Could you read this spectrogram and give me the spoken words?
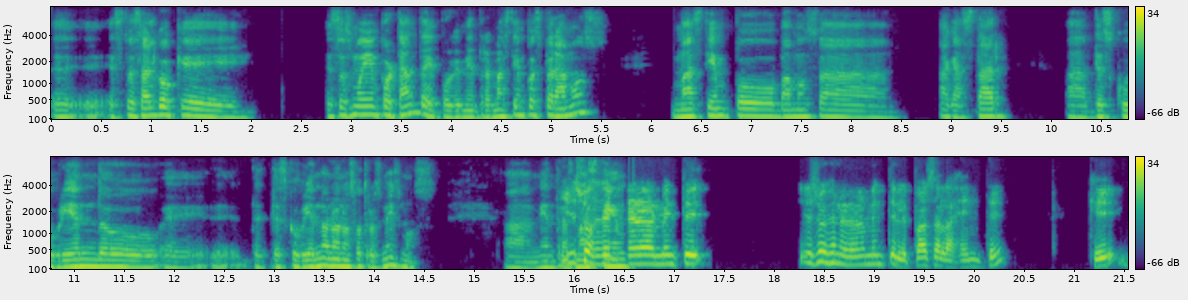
eh, esto es algo que, esto es muy importante porque mientras más tiempo esperamos, más tiempo vamos a, a gastar ah, descubriendo, eh, de- descubriéndonos nosotros mismos. Ah, Y mientras eso más tiempo, generalmente, eso generalmente le pasa a la gente que,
